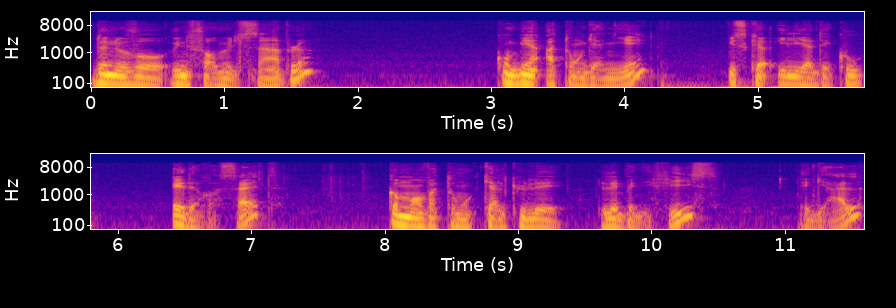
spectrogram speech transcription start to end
De nouveau, une formule simple. Combien a-t-on gagné? Puisqu'il y a des coûts et des recettes. Comment va-t-on calculer les bénéfices? Égal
